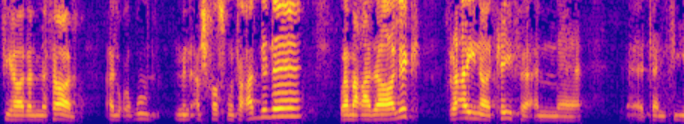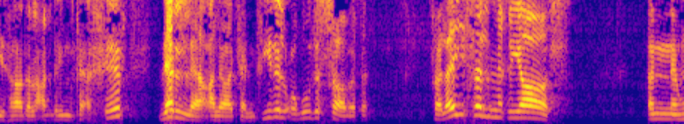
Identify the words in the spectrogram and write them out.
في هذا المثال. العقود من أشخاص متعددة ومع ذلك رأينا كيف أن تنفيذ هذا العقد المتأخر دل على تنفيذ العقود السابقة. فليس المقياس أنه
